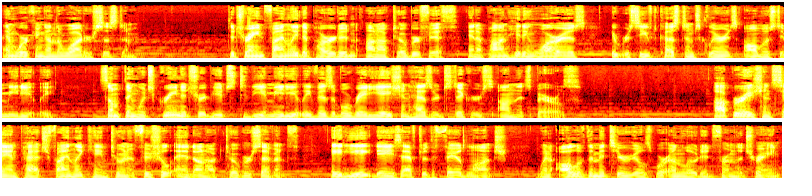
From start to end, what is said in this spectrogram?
and working on the water system. The train finally departed on October 5th, and upon hitting Juarez, it received customs clearance almost immediately, something which Green attributes to the immediately visible radiation hazard stickers on its barrels. Operation Sandpatch finally came to an official end on October 7th, 88 days after the failed launch, when all of the materials were unloaded from the train.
